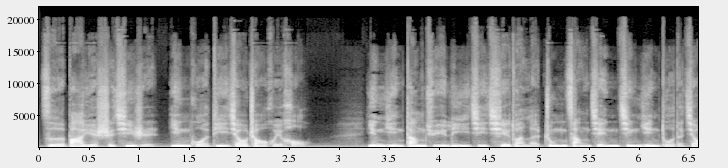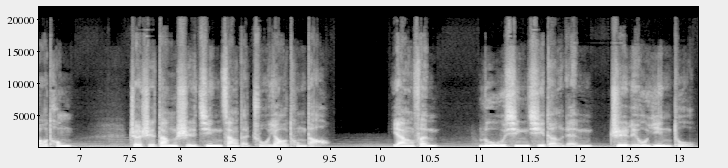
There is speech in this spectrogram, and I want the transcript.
自八月十七日英国递交照会后，英印当局立即切断了中藏间经印度的交通，这是当时进藏的主要通道。杨芬、陆星奇等人滞留印度，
